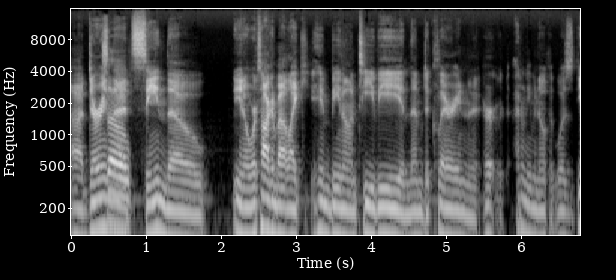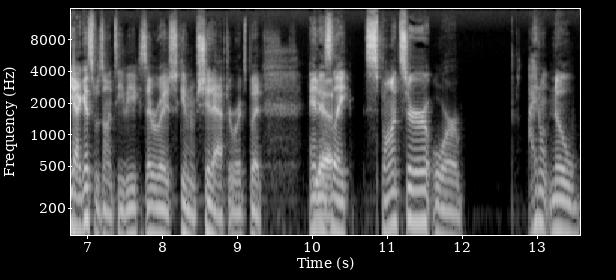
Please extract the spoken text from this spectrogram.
Uh, during So- that scene, though, you know, we're talking about like him being on TV and them declaring, or I don't even know if it was. Yeah, I guess it was on TV because everybody was giving him shit afterwards. But and Yeah. his like sponsor or I don't know,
